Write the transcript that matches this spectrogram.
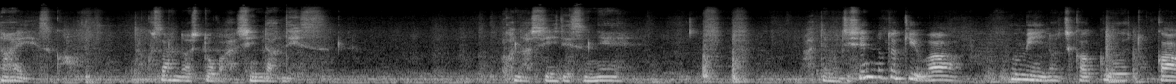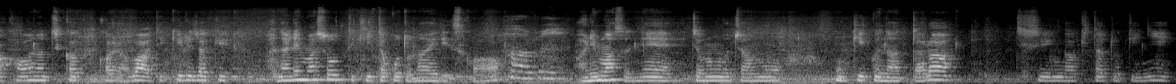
ないですか。たくさんの人が死んだんです悲しいですね。でも地震の時は海の近くとか川の近くからはできるだけ離れましょうって聞いたことないですか？ありますね。じゃあももちゃんも大きくなったら地震が来た時に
